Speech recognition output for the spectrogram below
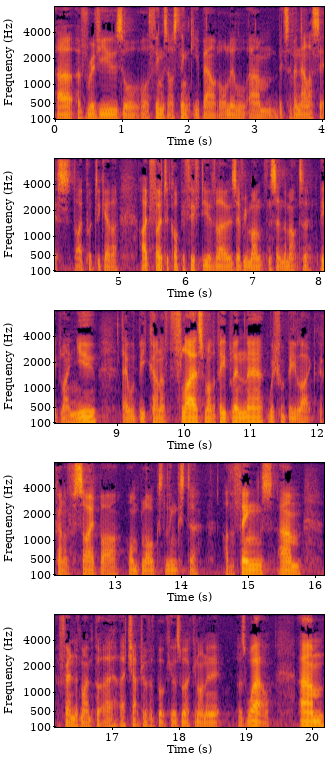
uh, of reviews or, or, things I was thinking about or little um, bits of analysis that I put together. I'd photocopy 50 of those every month and send them out to people I knew. There would be kind of flyers from other people in there, which would be like a kind of sidebar on blogs, links to other things. Um, a friend of mine put a, a, chapter of a book he was working on in it as well. Um,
